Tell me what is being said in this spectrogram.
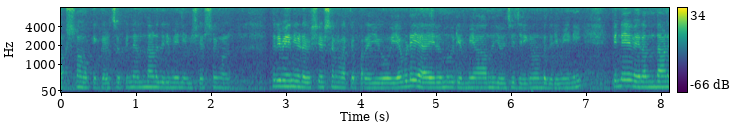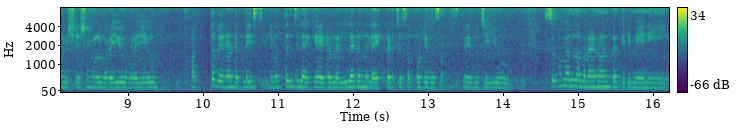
ഭക്ഷണമൊക്കെ കഴിച്ചു? പിന്നെ എന്താണ് തിരുമേനി വിശേഷങ്ങൾ? തിരുമേനിയുടെ വിശേഷങ്ങളൊക്കെ പറയൂ. എവിടെയായിരുന്നു രമ്യ എന്ന് ചോദിച്ചിരിക്കുന്നുണ്ട് തിരുമേനി. പിന്നെ വേറെ എന്താണ് വിശേഷങ്ങൾ? പറയൂ പറയൂ. പത്ത് പേരുണ്ട്. പ്ലീസ് ഇരുപത്തഞ്ച് ലൈക്ക് ആയിട്ടുള്ള. എല്ലാവരും ഒന്ന് ലൈക്ക് അടിച്ച് സപ്പോർട്ട് ചെയ്ത് സബ്സ്ക്രൈബ് ചെയ്യൂ. സുഖമെന്ന് പറയണുണ്ട് തിരുമേനി.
